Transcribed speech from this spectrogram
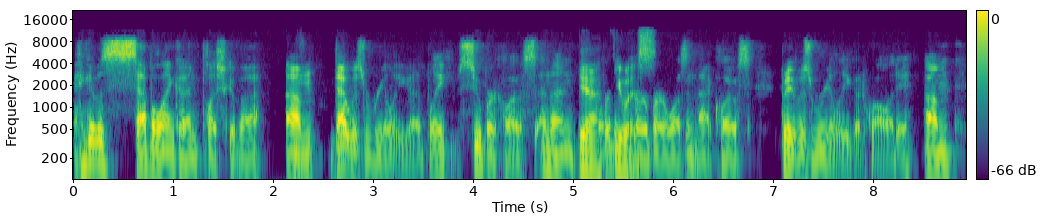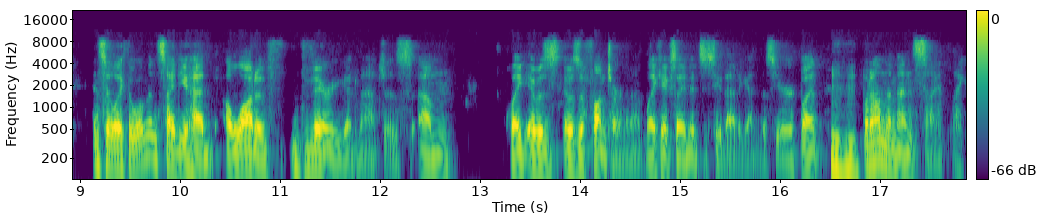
I think it was Sabalenka and Pliskova um, that was really good, like super close. And then yeah, was. Kerber wasn't that close, but it was really good quality. Um, and so like the women's side, you had a lot of very good matches. Um, like it was it was a fun tournament. Like excited to see that again this year. But mm-hmm. but on the men's side, like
